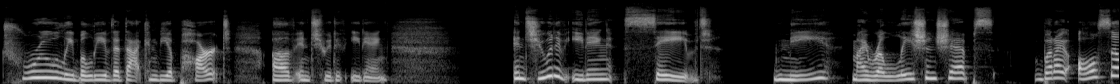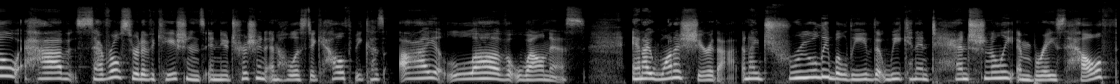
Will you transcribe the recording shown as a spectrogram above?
truly believe that that can be a part of intuitive eating. Intuitive eating saved me, my relationships, but I also have several certifications in nutrition and holistic health because I love wellness and I want to share that. And I truly believe that we can intentionally embrace health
